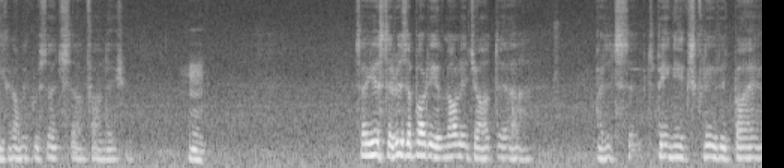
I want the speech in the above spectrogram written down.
economic research uh, foundation. Hmm. So yes, there is a body of knowledge out there, but it's, it's being excluded by,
